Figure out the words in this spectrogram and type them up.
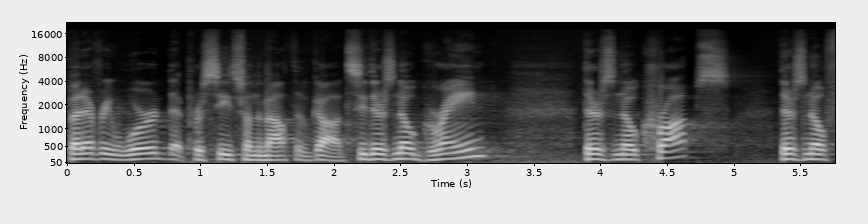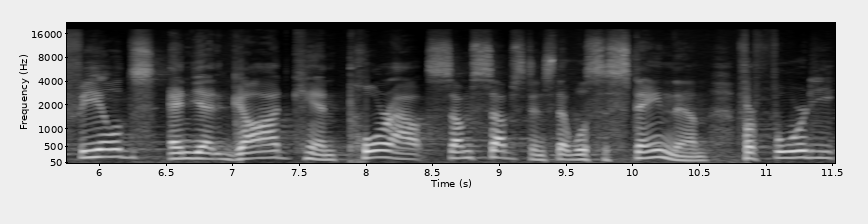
but every word that proceeds from the mouth of God. See, there's no grain, there's no crops, there's no fields, and yet God can pour out some substance that will sustain them for 40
